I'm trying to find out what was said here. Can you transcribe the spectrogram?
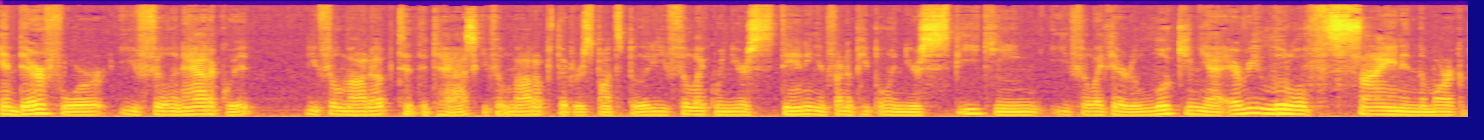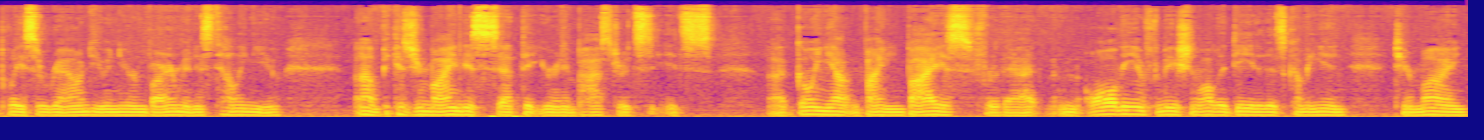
and therefore you feel inadequate you feel not up to the task you feel not up to the responsibility you feel like when you're standing in front of people and you're speaking you feel like they're looking at every little sign in the marketplace around you and your environment is telling you uh, because your mind is set that you're an imposter. It's it's uh, going out and finding bias for that. And all the information all the data that's coming in to your mind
